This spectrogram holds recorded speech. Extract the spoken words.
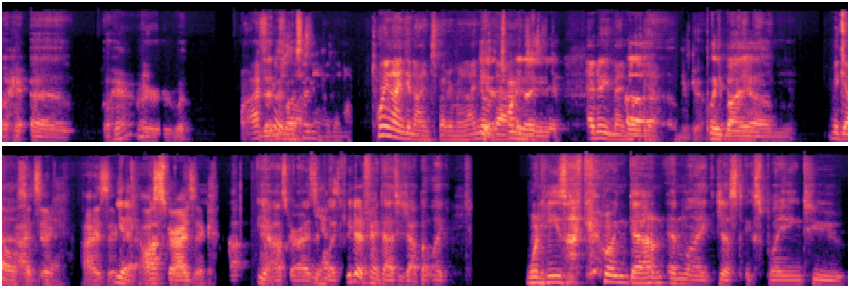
O'Hare, uh, O'Hare or what? I Is that forget his his last last name? name. I know. Twenty ninety nine Spider Man. I know yeah, that. twenty nine, I know you meant Uh, yeah. Played by um, Miguel. isaac said, yeah. isaac Yeah, oscar, Oscar isaac uh, yeah, Oscar Isaac. Yes. Like he did a fantastic job. But like when he's like going down and like just explaining to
